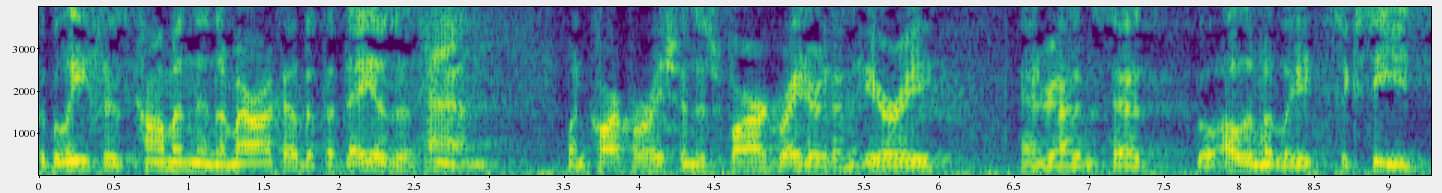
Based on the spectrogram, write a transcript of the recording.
The belief is common in America that the day is at hand when corporation is far greater than Erie, Henry Adams said, will ultimately succeed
